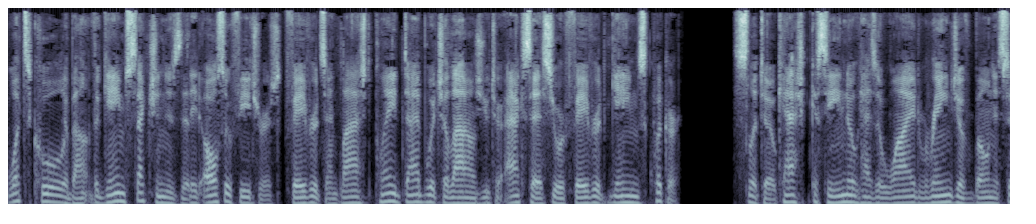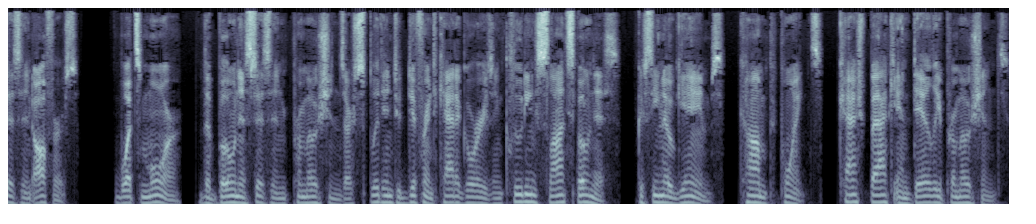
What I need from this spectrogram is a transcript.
What's cool about the game section is that it also features Favorites and Last Played tab which allows you to access your favorite games quicker. Sloto Cash Casino has a wide range of bonuses and offers. What's more, the bonuses and promotions are split into different categories including slots bonus, casino games, comp points, cashback and daily promotions.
